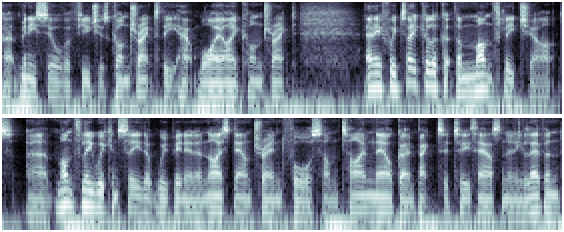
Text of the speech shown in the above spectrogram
uh, mini silver futures contract the at YI contract. And if we take a look at the monthly chart, uh, monthly we can see that we've been in a nice downtrend for some time now, going back to 2011.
